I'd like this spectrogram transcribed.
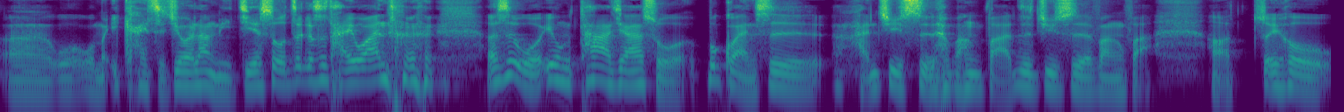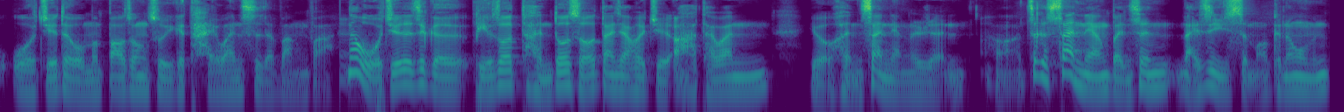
呃，我我们一开始就要让你接受这个是台湾，而是我用大家所不管是韩剧式的方法、日剧式的方法，啊，最后我觉得我们包装出一个台湾式的方法。那我觉得这个，比如说很多时候大家会觉得啊，台湾有很善良的人啊，这个善良本身来自于什么？可能我们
